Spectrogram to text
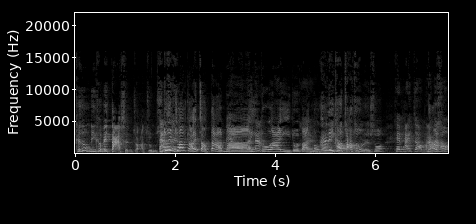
可是我们立刻被大婶抓住，所以你就要赶快找大妈，印度阿姨就会帮你弄的。他立刻抓住我们说。可以拍照吗？然后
